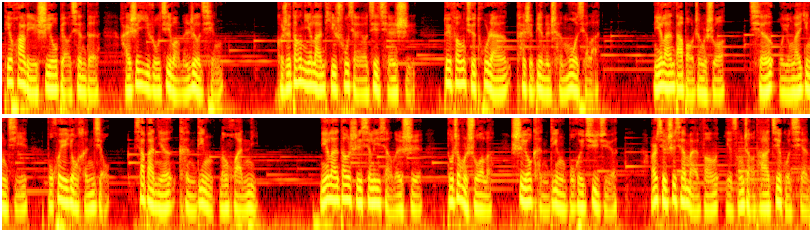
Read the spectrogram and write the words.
电话里室友表现的还是一如既往的热情。可是当倪兰提出想要借钱时，对方却突然开始变得沉默起来。倪兰打保证说：“钱我用来应急，不会用很久，下半年肯定能还你。”倪兰当时心里想的是：都这么说了，室友肯定不会拒绝，而且之前买房也曾找他借过钱。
